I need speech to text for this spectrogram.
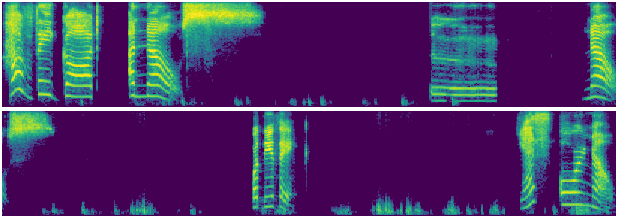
Have they got a nose? Uh, Nose. What do you think? Yes or no?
